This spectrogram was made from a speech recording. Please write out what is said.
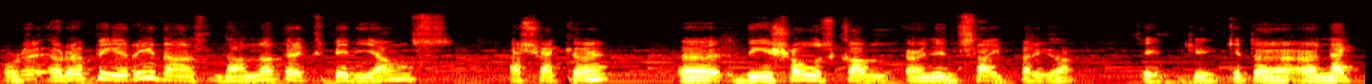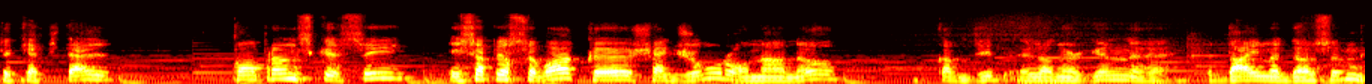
course. Repérer dans, dans notre expérience à chacun euh, des choses comme un insight, par exemple, qui, qui, est un, un, acte capital. Comprendre ce que c'est et s'apercevoir que chaque jour, on en a, comme dit Lonergan, euh, dime a dozen,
